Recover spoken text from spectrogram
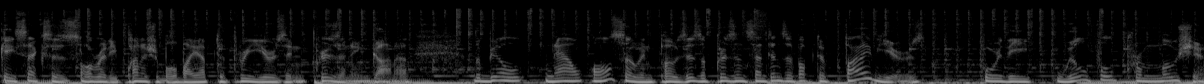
Gay sex is already punishable by up to three years in prison in Ghana. The bill now also imposes a prison sentence of up to five years for the willful promotion,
